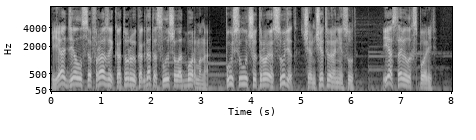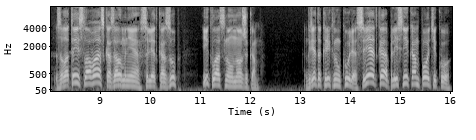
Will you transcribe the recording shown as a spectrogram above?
Я отделался фразой, которую когда-то слышал от Бормана. «Пусть лучше трое судят, чем четверо несут». И оставил их спорить. «Золотые слова», — сказал мне след Казуб и клацнул ножиком. Где-то крикнул Куля «Светка, плесни компотику!»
